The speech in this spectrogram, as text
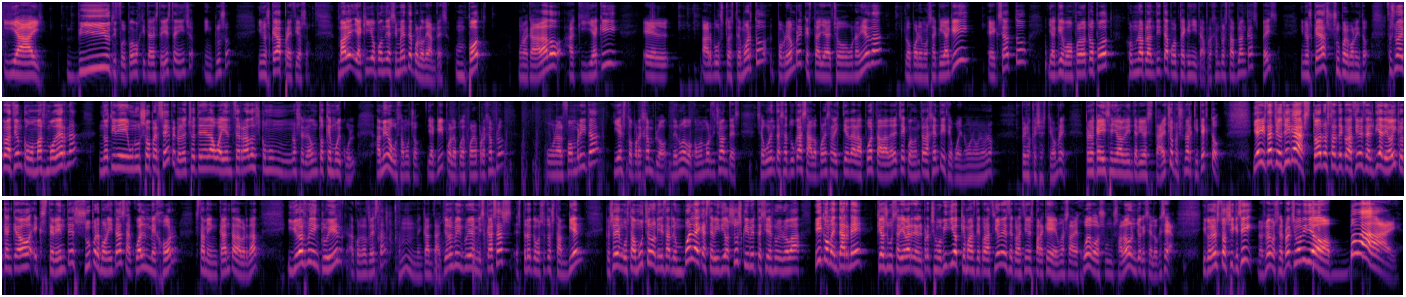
y ahí. Beautiful, podemos quitar este y este nicho Incluso, y nos queda precioso. Vale, y aquí yo pondría simplemente por lo de antes. Un pot, uno a cada lado, aquí y aquí. El arbusto este muerto El pobre hombre que está ya hecho una mierda. Lo ponemos aquí y aquí. Exacto. Y aquí vamos por otro pot con una plantita pues, pequeñita. Por ejemplo, estas blancas, ¿veis? Y nos queda súper bonito. Esta es una decoración como más moderna. No tiene un uso per se, pero el hecho de tener el agua ahí encerrado es como un, no sé, le da un toque muy cool. A mí me gusta mucho. Y aquí, pues le puedes poner, por ejemplo, una alfombrita. Y esto, por ejemplo, de nuevo, como hemos dicho antes, según entras a tu casa, lo pones a la izquierda de la puerta, a la derecha, y cuando entra la gente dice, bueno, bueno, bueno, bueno. ¿Pero qué es este hombre? ¿Pero qué diseñador de interior está hecho? Pues es un arquitecto Y ahí está, chicos, chicas Todas nuestras decoraciones del día de hoy Creo que han quedado excelentes, súper bonitas ¿A cuál mejor? Esta me encanta, la verdad Y yo las voy a incluir ¿Acordad de esta? Mm, me encanta Yo las voy a incluir en mis casas Espero que vosotros también Que os hayan gustado mucho No olvidéis darle un buen like a este vídeo Suscribirte si eres muy nueva Y comentarme qué os gustaría ver en el próximo vídeo ¿Qué más decoraciones? ¿Decoraciones para qué? ¿Una sala de juegos? ¿Un salón? Yo qué sé, lo que sea Y con esto sí que sí Nos vemos en el próximo vídeo Bye bye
